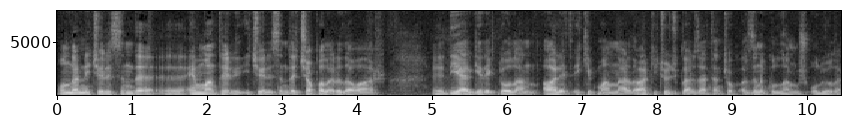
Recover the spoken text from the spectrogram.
Onların içerisinde e, envanteri içerisinde çapaları da var. E, diğer gerekli olan alet, ekipmanlar da var ki çocuklar zaten çok azını kullanmış oluyorlar.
